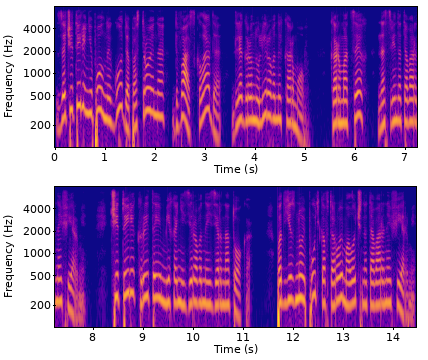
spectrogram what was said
За четыре неполных года построено два склада для гранулированных кормов, кормоцех на свинотоварной ферме, четыре крытые механизированные зернотока, подъездной путь ко второй молочно-товарной ферме,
